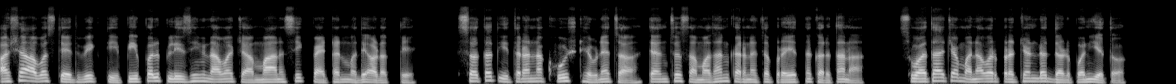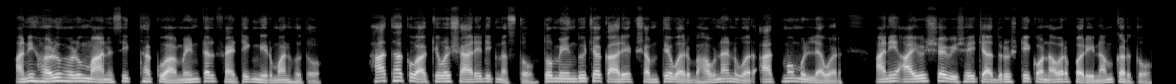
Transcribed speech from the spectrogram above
अशा अवस्थेत व्यक्ती पीपल प्लीझिंग नावाच्या मानसिक पॅटर्नमध्ये अडकते. सतत इतरांना खुश ठेवण्याचा त्यांचं समाधान करण्याचा प्रयत्न करताना स्वतःच्या मनावर प्रचंड दडपण येतं. आणि हळूहळू मानसिक थकवा मेंटल फॅटिक निर्माण होतो. हा थकवा केवळ शारीरिक नसतो तो मेंदूच्या कार्यक्षमतेवर भावनांवर आत्ममूल्यावर आणि आयुष्याविषयीच्या दृष्टिकोनावर परिणाम करतो.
